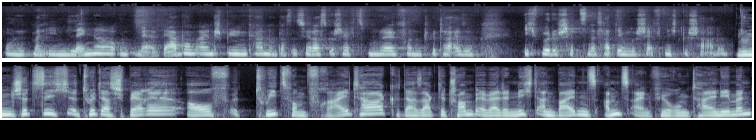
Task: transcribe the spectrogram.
und man ihnen länger und mehr Werbung einspielen kann. Und das ist ja das Geschäftsmodell von Twitter. Also ich würde schätzen, es hat dem Geschäft nicht geschadet. Nun schützt sich Twitters Sperre auf Tweets vom Freitag. Da sagte Trump, er werde nicht an Bidens Amtseinführung teilnehmen.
